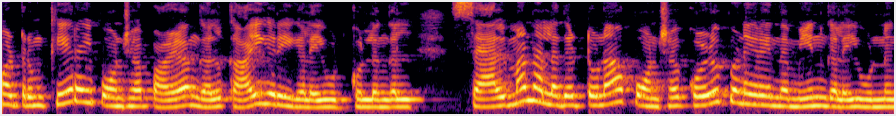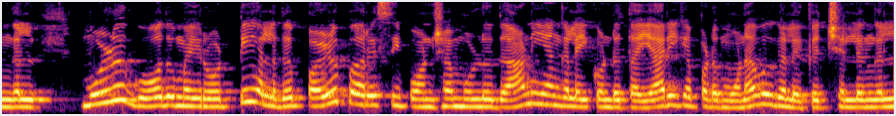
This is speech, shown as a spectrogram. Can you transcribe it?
மற்றும் கீரை போன்ற பழங்கள் காய்கறிகளை உட்கொள்ளுங்கள். சால்மன் அல்லது டுனா போன்ற கொழுப்பு நிறைந்த மீன்களை உண்ணுங்கள். முழு கோதுமை ரொட்டி அல்லது பழுப்பு அரிசி போன்ற முழு தானியங்களை கொண்டு தயாரிக்கப்படும் உணவுகளுக்கு செல்லுங்கள்.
